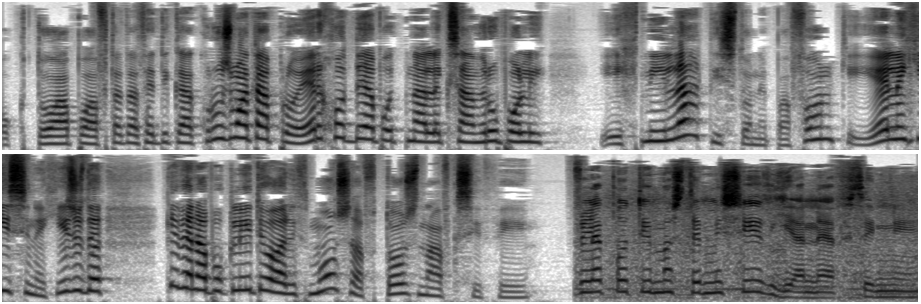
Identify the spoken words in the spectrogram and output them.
Οκτώ από αυτά τα θετικά κρούσματα προέρχονται από την Αλεξανδρούπολη. Η χνηλάτιση των επαφών και οι έλεγχοι συνεχίζονται και δεν αποκλείεται ο αριθμός αυτός να αυξηθεί. Βλέπω ότι είμαστε εμείς ίδιοι ανεύθυνοι.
